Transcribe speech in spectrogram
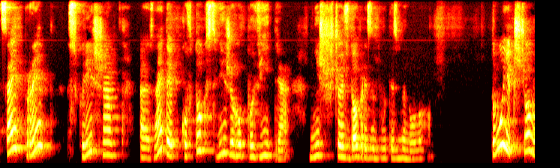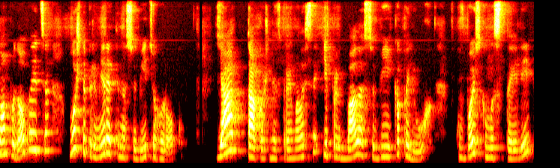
Цей принт скоріше, знаєте, ковток свіжого повітря, ніж щось добре забути з минулого. Тому, якщо вам подобається, можете приміряти на собі цього року. Я також не втрималася і придбала собі капелюх в ковбойському стилі,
